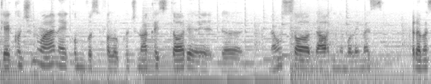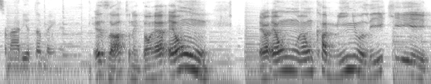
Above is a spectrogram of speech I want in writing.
Quer continuar, né? Como você falou, continuar com a história da, não só da Ordem Demolay, mas para a maçonaria também, né? Exato, né? Então é, é um, é, é, um, é um caminho ali que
